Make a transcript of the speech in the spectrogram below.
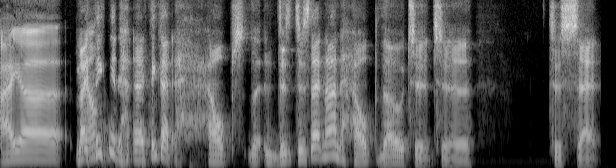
I uh, you But know, I think that I think that helps. Does does that not help though to to to set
